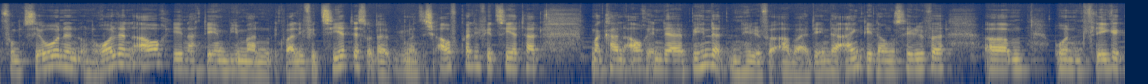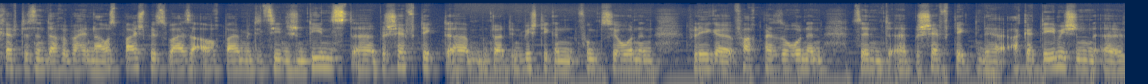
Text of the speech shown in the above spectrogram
Funktionen und Rollen auch, je nachdem, wie man qualifiziert ist oder wie man sich aufqualifiziert hat. Man kann auch in der Behindertenhilfe arbeiten, in der Eingliederungshilfe. Ähm, und Pflegekräfte sind darüber hinaus beispielsweise auch beim medizinischen Dienst äh, beschäftigt, ähm, dort in wichtigen Funktionen. Pflegefachpersonen sind äh, beschäftigt der akademischen äh,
